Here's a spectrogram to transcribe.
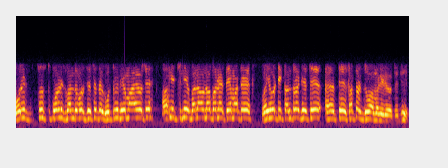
પોલીસ, ચુસ્ત પોલીસ બંદોબસ્ત જે છે તે ગોઠવી દેવામાં આવ્યો છે. અનિચ્છનીય બનાવ ન બને તે માટે વહીવટી તંત્ર જે છે તે સતત જોવા મળી રહ્યો છે. જી.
